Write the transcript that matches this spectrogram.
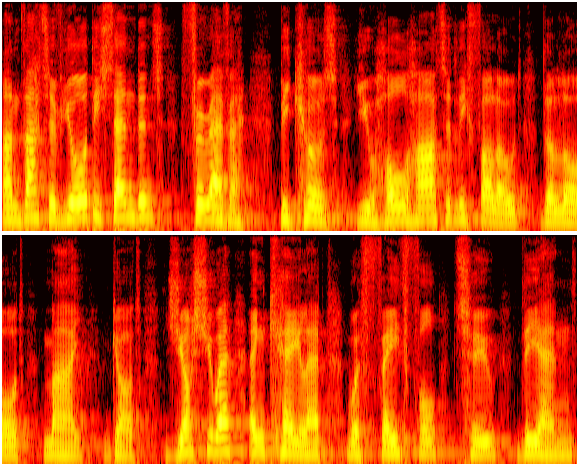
and that of your descendants forever. because you wholeheartedly followed the Lord my God. Joshua and Caleb were faithful to the end,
